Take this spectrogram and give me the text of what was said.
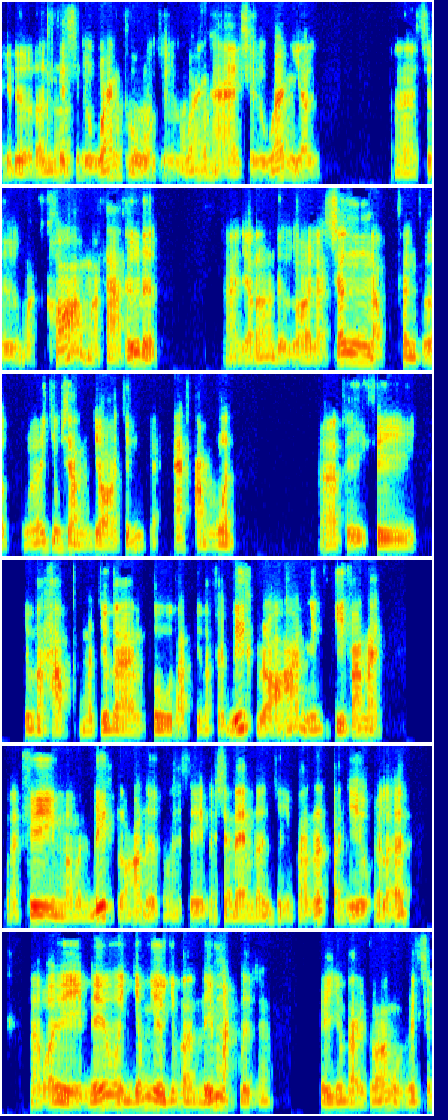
thì đưa đến cái sự quán thù sự quán hại sự quán giận à, sự mà khó mà tha thứ được. À, do đó được gọi là sân độc thân phượng với chúng sanh do chính cái ác tâm của mình. À, thì khi chúng ta học mà chúng ta tu tập chúng ta phải biết rõ những chi pháp này. Và khi mà mình biết rõ được thì nó sẽ đem đến cho chúng ta rất là nhiều cái lợi ích. À, bởi vì nếu giống như chúng ta điểm mặt được thì chúng ta có một cái sự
